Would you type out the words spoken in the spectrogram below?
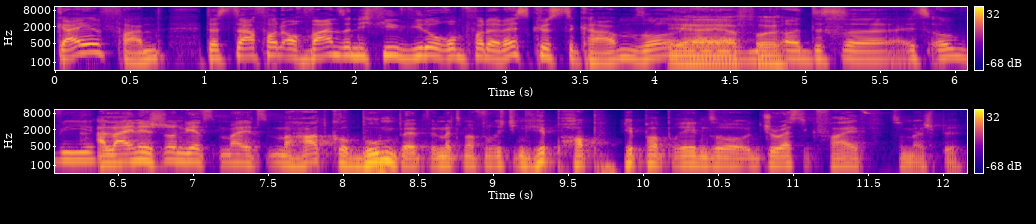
geil fand, dass davon auch wahnsinnig viel wiederum von der Westküste kam. So. Ja, ja, Ähm, voll. Und das äh, ist irgendwie. Alleine schon jetzt mal jetzt mal Hardcore Boom Bap, wenn wir jetzt mal von richtigen Hip Hop Hip Hop reden, so Jurassic 5 zum Beispiel.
